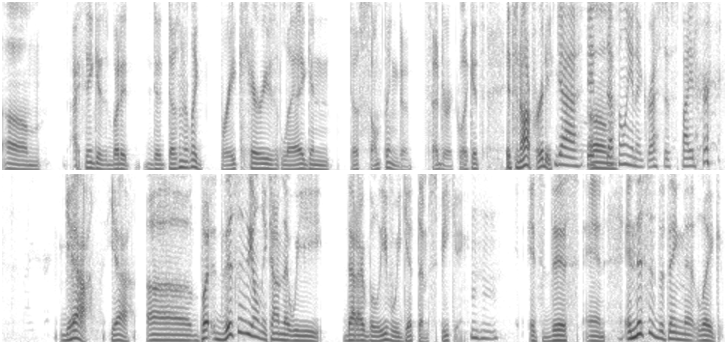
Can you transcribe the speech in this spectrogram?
Um, I think is, but it d- doesn't it like break Harry's leg and does something to Cedric. Like it's it's not pretty. Yeah, it's Um, definitely an aggressive spider. Yeah, yeah. Uh, but this is the only time that we that I believe we get them speaking. Mm-hmm. It's this and and this is the thing that like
